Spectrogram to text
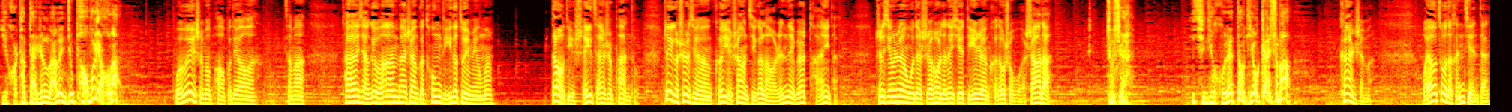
一会儿他带人来了，你就跑不了了。我为什么跑不掉啊？怎么，他还想给我安排上个通敌的罪名吗？到底谁才是叛徒？这个事情可以上几个老人那边谈一谈。执行任务的时候的那些敌人可都是我杀的。张轩，你今天回来到底要干什么？干什么？我要做的很简单，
